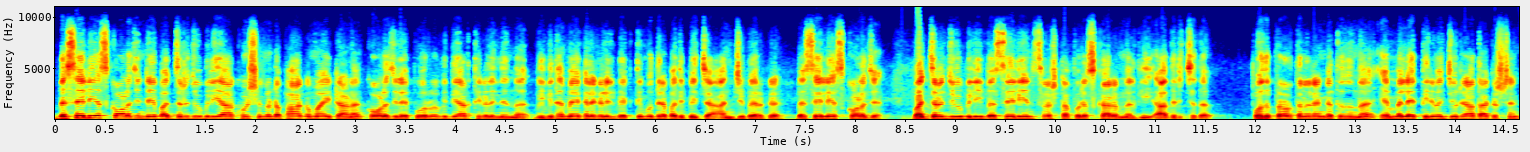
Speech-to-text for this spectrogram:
ബസേലിയസ് കോളേജിന്റെ വജ്രജൂബിലി ആഘോഷങ്ങളുടെ ഭാഗമായിട്ടാണ് കോളേജിലെ പൂർവ വിദ്യാർത്ഥികളിൽ നിന്ന് വിവിധ മേഖലകളിൽ വ്യക്തിമുദ്ര പതിപ്പിച്ച അഞ്ചു പേർക്ക് ബസേലിയസ് കോളേജ് വജ്രജൂബിലി ബസേലിയൻ ശ്രേഷ്ഠ പുരസ്കാരം നൽകി ആദരിച്ചത്. പൊതുപ്രവർത്തന രംഗത്ത് നിന്ന് M L A Thiruvanchoor Radhakrishnan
